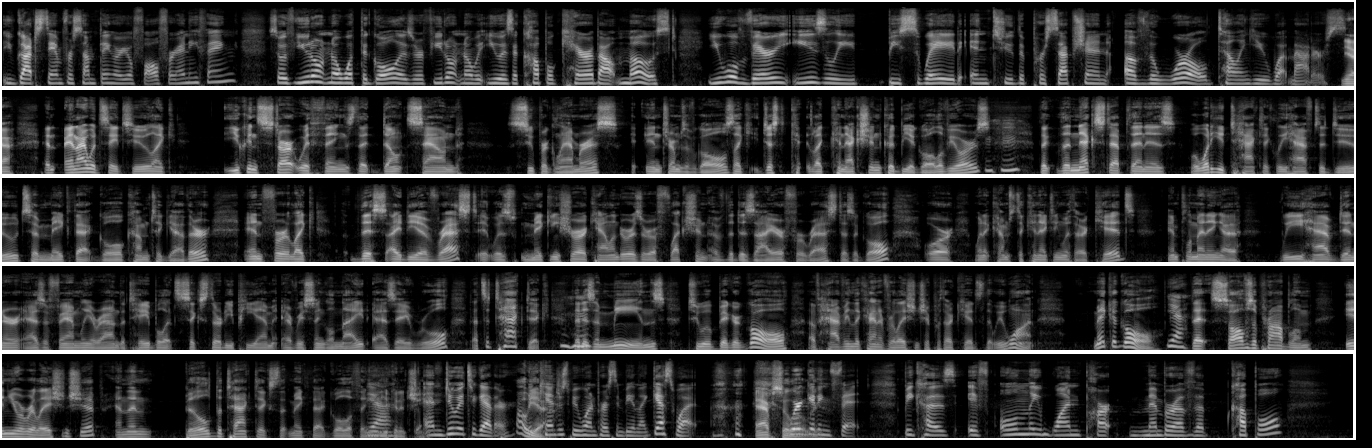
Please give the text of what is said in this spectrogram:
you've got to stand for something or you'll fall for anything. So if you don't know what the goal is or if you don't know what you as a couple care about most, you will very easily be swayed into the perception of the world telling you what matters. Yeah, and and I would say too, like you can start with things that don't sound super glamorous in terms of goals. Like just like connection could be a goal of yours. Mm-hmm. The the next step then is well, what do you tactically have to do to make that goal come together? And for like this idea of rest, it was making sure our calendar is a reflection of the desire for rest as a goal. Or when it comes to connecting with our kids, implementing a we have dinner as a family around the table at 6:30 p.m. every single night as a rule. That's a tactic Mm-hmm. that is a means to a bigger goal of having the kind of relationship with our kids that we want. Make a goal Yeah. that solves a problem in your relationship and then build the tactics that make that goal a thing that you can achieve. and do it together. Oh, it yeah. can't just be one person being like, "Guess what? Absolutely. We're getting fit." Because if only one part member of the couple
